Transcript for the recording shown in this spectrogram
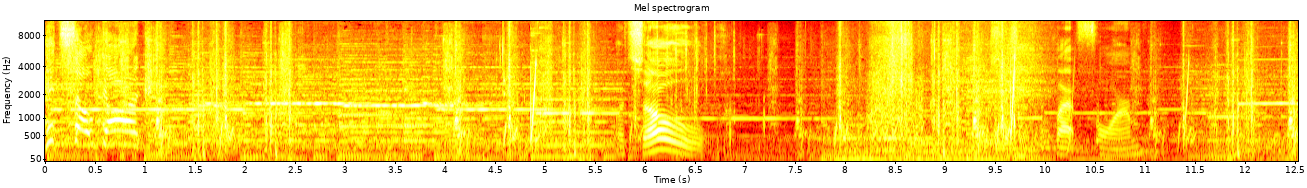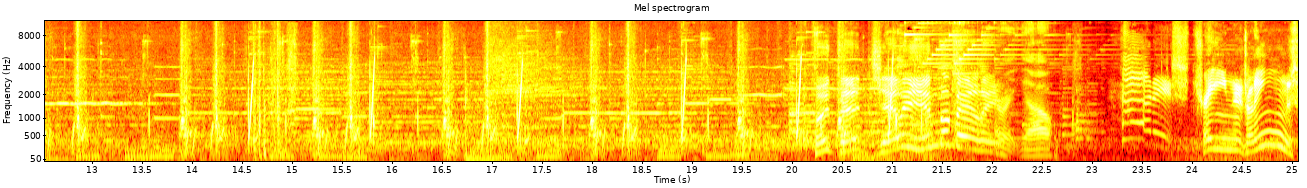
It's so dark. What's so, platform. Put that jelly in my belly. There we go. Howdy, strangelings.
